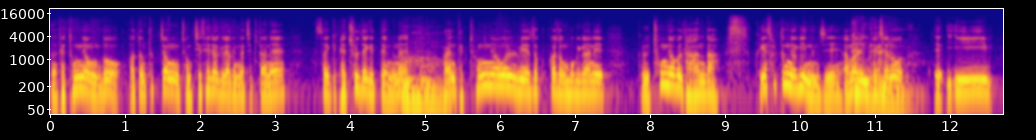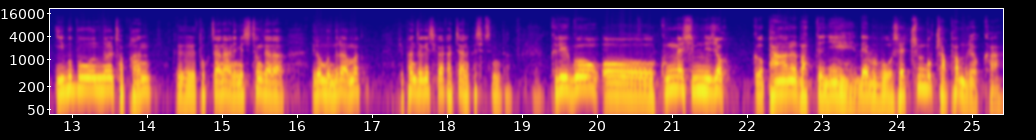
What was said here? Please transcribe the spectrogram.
어, 대통령도 어떤 특정 정치 세력이라든가 집단에 서 이렇게 배출되기 때문에 과연 대통령을 위해서 국가정보기관이 그 총력을 다한다. 그게 설득력이 있는지 아마 그러니까요. 대체로 이, 이 부분을 접한 그 독자나 아니면 시청자나 이런 분들은 아마 비판적인 시각을 갖지 않을까 싶습니다. 그리고 어, 국내 심리적 그 방안을 봤더니 내부 보고서에 친북 좌파 무력화,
